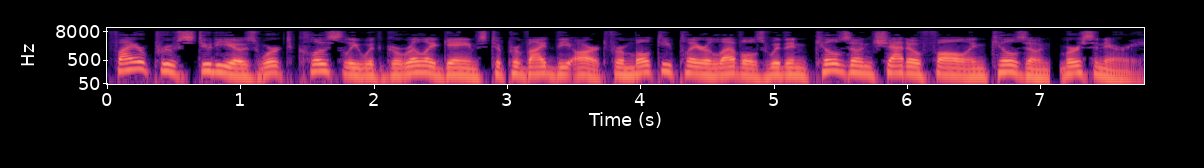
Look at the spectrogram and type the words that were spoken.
Fireproof Studios worked closely with Guerrilla Games to provide the art for multiplayer levels within Killzone Shadow Fall and Killzone – Mercenary.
